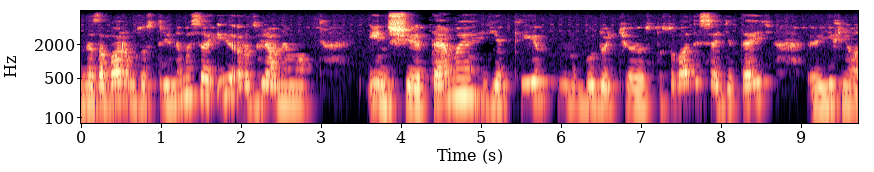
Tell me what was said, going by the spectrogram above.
незабаром зустрінемося і розглянемо інші теми, які будуть стосуватися дітей, їхнього,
